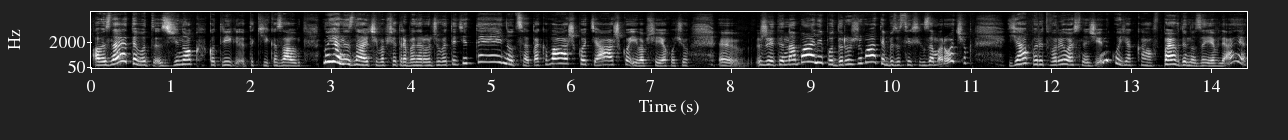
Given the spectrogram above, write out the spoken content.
Але знаєте, от з жінок, котрі такі казали, ну я не знаю, чи взагалі треба народжувати дітей, ну це так важко, тяжко, і взагалі я хочу е, жити на балі, подорожувати без усіх всіх заморочок. Я перетворилась на жінку, яка впевнено заявляє,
